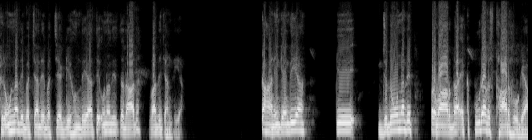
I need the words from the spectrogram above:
ਫਿਰ ਉਹਨਾਂ ਦੇ ਬੱਚਿਆਂ ਦੇ ਬੱਚੇ ਅੱਗੇ ਹੁੰਦੇ ਆ ਤੇ ਉਹਨਾਂ ਦੀ ਤਾਦਾਦ ਵੱਧ ਜਾਂਦੀ ਆ। ਕਹਾਣੀ ਕਹਿੰਦੀ ਆ ਕਿ ਜਦੋਂ ਉਹਨਾਂ ਦੇ ਪਰਿਵਾਰ ਦਾ ਇੱਕ ਪੂਰਾ ਵਿਸਥਾਰ ਹੋ ਗਿਆ।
